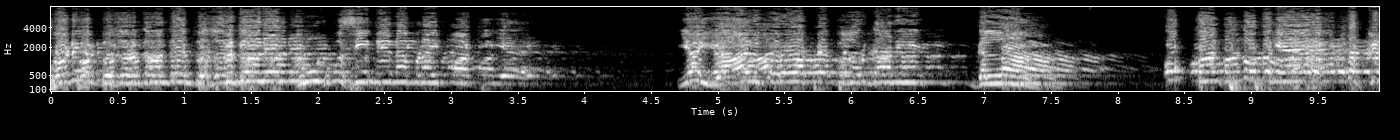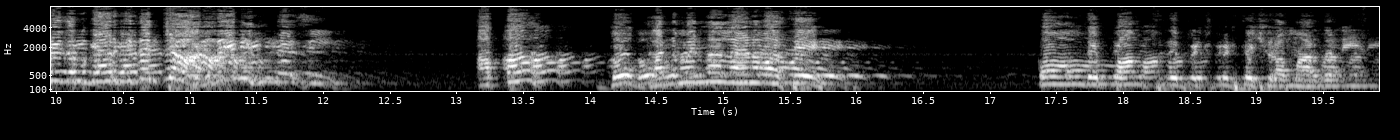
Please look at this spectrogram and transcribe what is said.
ਤੁਹਾਡੇ ਬਜ਼ੁਰਗਾਂ ਦੇ ਬਜ਼ੁਰਗਾਂ ਨੇ ਖੂਨ ਪਸੀਨੇ ਨਾਲ ਬਣਾਈ ਪਾਰਟੀ ਹੈ। ਜਾਂ ਯਾਦ ਕਰੋ ਆਪਣੇ ਬਜ਼ੁਰਗਾਂ ਦੀ ਗੱਲਾਂ। ਉਹ ਪੰਥ ਤੋਂ ਬਗੈਰ, ਤੱਕੜੀ ਤੋਂ ਬਗੈਰ ਕਿਤੇ ਝਾਕਦੇ ਨਹੀਂ ਹੁੰਦੇ ਸੀ। ਆਪਾਂ ਦੋ ਗਨਮੈਨਾਂ ਲੈਣ ਵਾਸਤੇ ਕੌਮ ਦੇ ਪੰਥ ਦੇ ਪਿੱਠ ਪਿੱਠ ਤੇ ਛੁਰਾ ਮਾਰ ਦਿੰਦੇ ਸੀ।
